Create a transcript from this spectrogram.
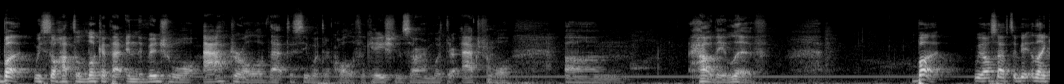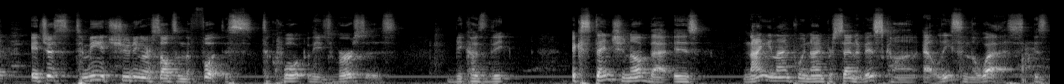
But we still have to look at that individual after all of that to see what their qualifications are and what their actual, um, how they live. But we also have to be like, it just, to me, it's shooting ourselves in the foot to, to quote these verses because the extension of that is 99.9% of ISKCON, at least in the West, is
